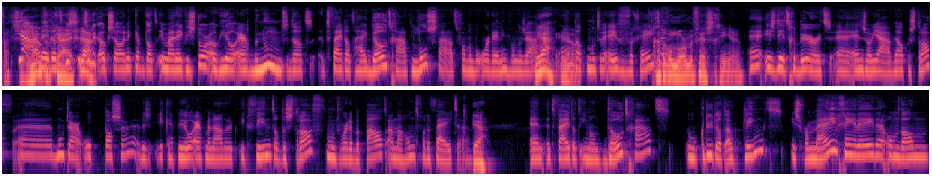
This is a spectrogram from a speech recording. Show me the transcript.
wat is er Ja, nou nee, dat is natuurlijk ook zo. En ik heb dat in mijn requisitor ook heel erg benoemd. Dat het feit dat hij doodgaat losstaat van de beoordeling van de zaak. Ja. Hè, Ja. Dat moeten we even het vergeten. gaat ook om normenvestigingen. Hè, is dit gebeurd? Eh, en zo ja, welke straf eh, moet daarop passen? Dus ik heb heel erg benadrukt, ik vind dat de straf moet worden bepaald aan de hand van de feiten. Ja, En het feit dat iemand doodgaat, hoe cru dat ook klinkt, is voor mij geen reden om dan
